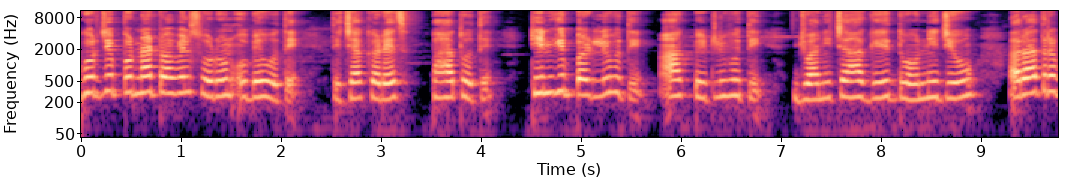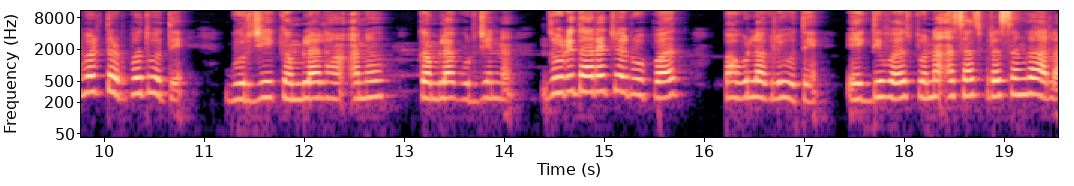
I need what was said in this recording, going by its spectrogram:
गुरुजी पुन्हा टॉवेल सोडून उभे होते. तिच्याकडेच पाहत होते. ठिणगी पडली होती आग पेटली होती. ज्वानीच्या आगीत दोन्ही जीव रात्रभर तडपत होते. गुरुजी कमलाला अन कमला गुरुजींना जोडीदाराच्या रूपात पाहू लागले होते. एक दिवस पुन्हा असाच प्रसंग आला.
